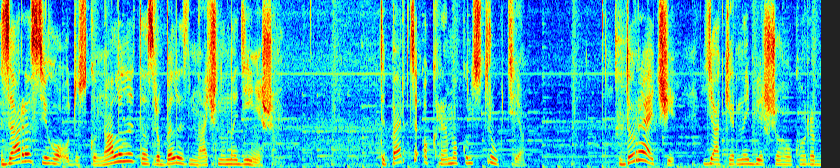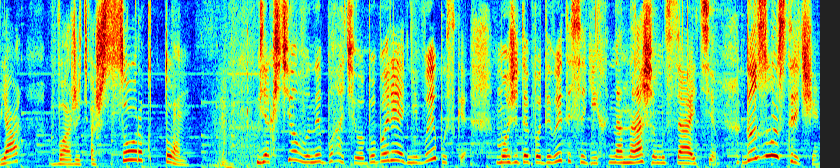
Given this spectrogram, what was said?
Зараз його удосконалили та зробили значно надійнішим. Тепер це окрема конструкція. До речі, якір найбільшого корабля важить аж 40 тонн. Якщо ви не бачили попередні випуски, можете подивитися їх на нашому сайті. До зустрічі!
